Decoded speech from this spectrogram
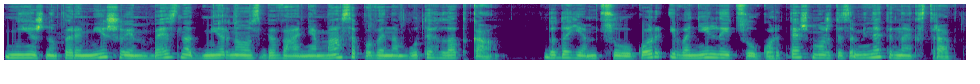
Ніжно перемішуємо без надмірного збивання. Маса повинна бути гладка. Додаємо цукор і ванільний цукор. Теж можете замінити на екстракт.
